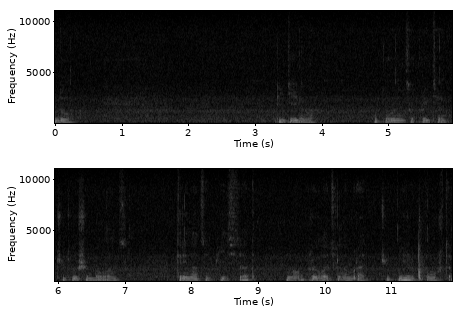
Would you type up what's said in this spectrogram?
до предельно. Вот уровень закрытия чуть выше баланса. 13.50. Но желательно брать чуть ниже, потому что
